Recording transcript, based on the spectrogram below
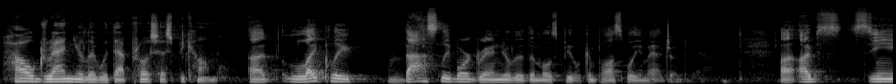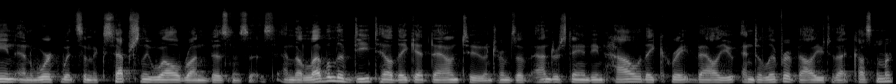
how granular would that process become? Uh, likely vastly more granular than most people can possibly imagine. Uh, I've seen and worked with some exceptionally well run businesses, and the level of detail they get down to in terms of understanding how they create value and deliver value to that customer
